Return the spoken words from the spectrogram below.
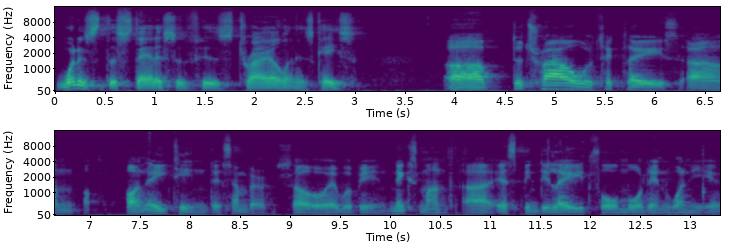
What is the status of his trial and his case? Uh, the trial will take place um, on 18 December, so it will be next month. Uh, it's been delayed for more than one year,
